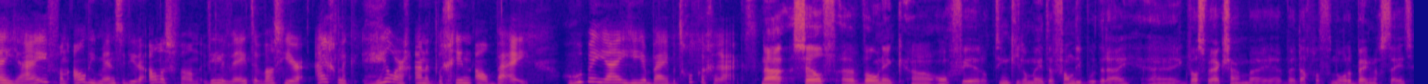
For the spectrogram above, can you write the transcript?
En jij, van al die mensen die er alles van willen weten, was hier eigenlijk heel erg aan het begin al bij. Hoe ben jij hierbij betrokken geraakt? Nou, zelf uh, woon ik uh, ongeveer op 10 kilometer van die boerderij. Uh, ik was werkzaam bij, bij Dagblad van Noorden, ben ik nog steeds.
